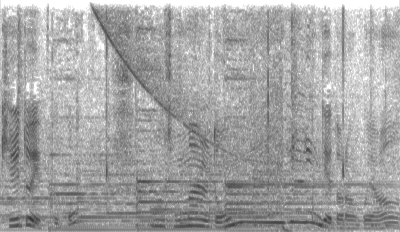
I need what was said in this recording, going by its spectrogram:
길도 예쁘고 어, 정말 너무 힐링되더라고요.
